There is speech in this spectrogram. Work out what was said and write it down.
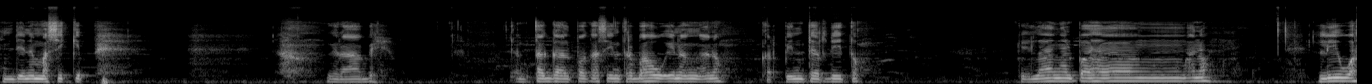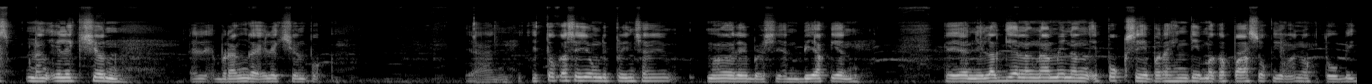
hindi na masikip grabe ang tagal pa kasi trabahuin ng ano carpenter dito kailangan pa ang ano liwas ng eleksyon ele- barangay election po yan. Ito kasi yung diferensya yung mga rivers yan. Biyak yan. Kaya nilagyan lang namin ng epoxy para hindi makapasok yung ano, tubig.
